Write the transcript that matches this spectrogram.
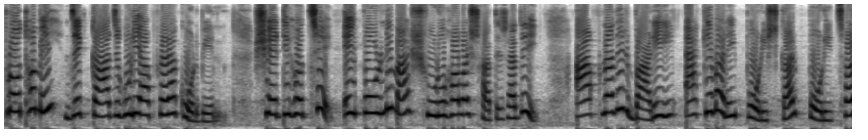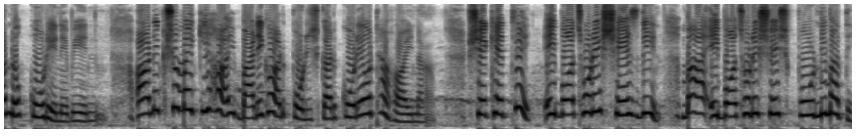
প্রথমেই যে কাজগুলি আপনারা করবেন, সেটি হচ্ছে এই পূর্ণিমা শুরু হওয়ার সাথে সাথেই আপনাদের বাড়ি একেবারেই পরিষ্কার, পরিচ্ছন্ন করে নেবেন। অনেক সময় কি হয়, বাড়িঘর পরিষ্কার করে ওঠা হয় না। সেক্ষেত্রে এই বছরের শেষ দিন বা এই বছরের শেষ পূর্ণিমাতে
